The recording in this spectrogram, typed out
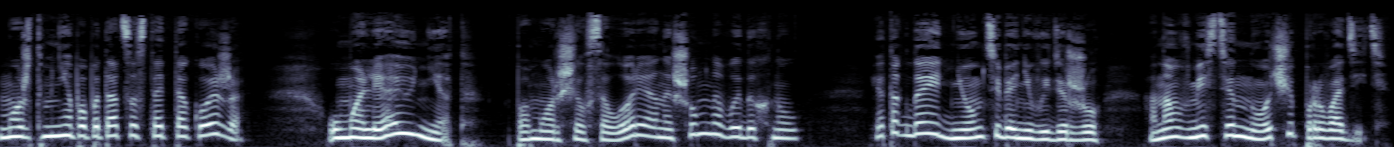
«Может, мне попытаться стать такой же?» «Умоляю, нет», — поморщился Лориан и шумно выдохнул. «Я тогда и днем тебя не выдержу, а нам вместе ночи проводить».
